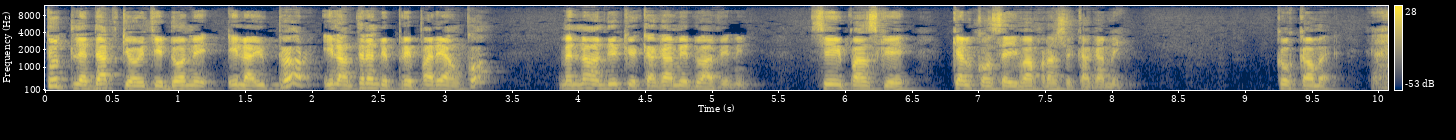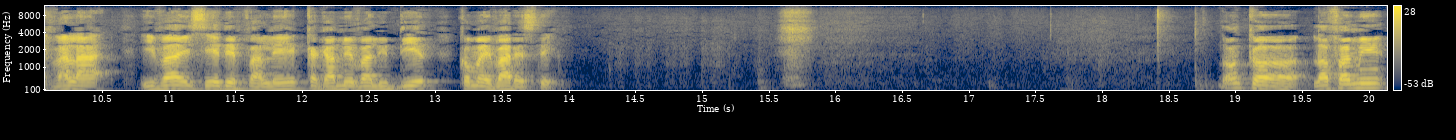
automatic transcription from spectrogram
toutes les dates qui ont été données, il a eu peur. Il est en train de préparer encore. Maintenant, on dit que Kagame doit venir. S'il pense que, quel conseil il va prendre chez Kagame voilà, il va essayer de parler, Kagame va lui dire comment il va rester. Donc, euh, la famille,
